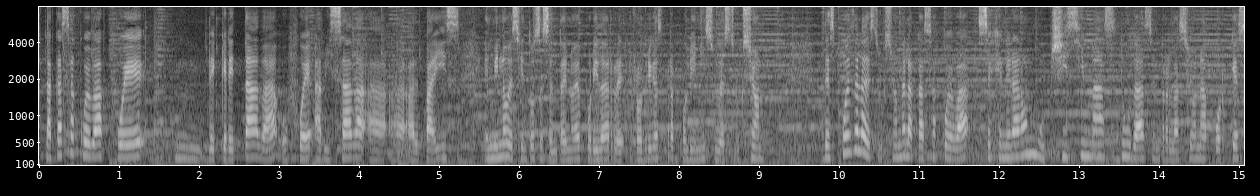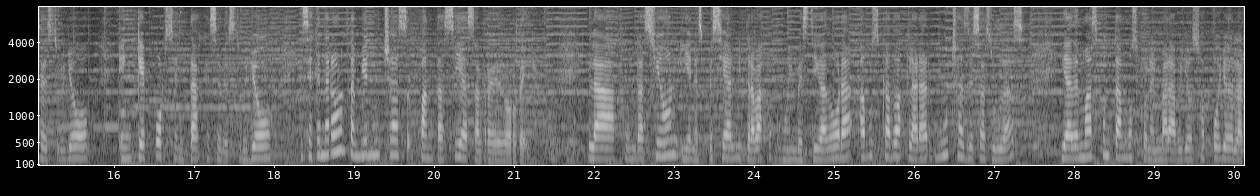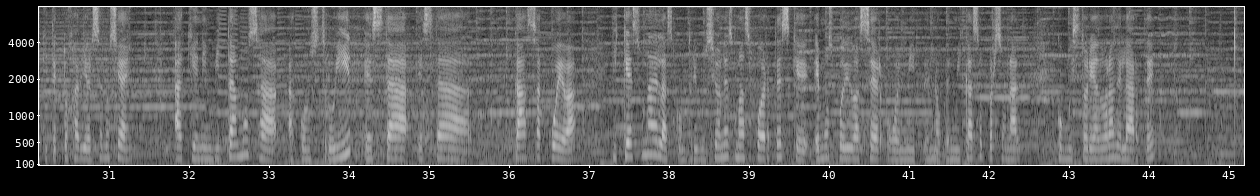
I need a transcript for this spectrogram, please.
La Casa Cueva fue mm, decretada o fue avisada al país en 1969 por Ida Rodríguez Prampolini su destrucción. Después de la destrucción de la Casa Cueva, se generaron muchísimas dudas en relación a por qué se destruyó, en qué porcentaje se destruyó y se generaron también muchas fantasías alrededor de ella. La fundación y en especial mi trabajo como investigadora ha buscado aclarar muchas de esas dudas y además contamos con el maravilloso apoyo del arquitecto Javier Celosiay, a quien invitamos a, construir esta, esta casa cueva y que es una de las contribuciones más fuertes que hemos podido hacer, o en mi, en mi caso personal como historiadora del arte,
